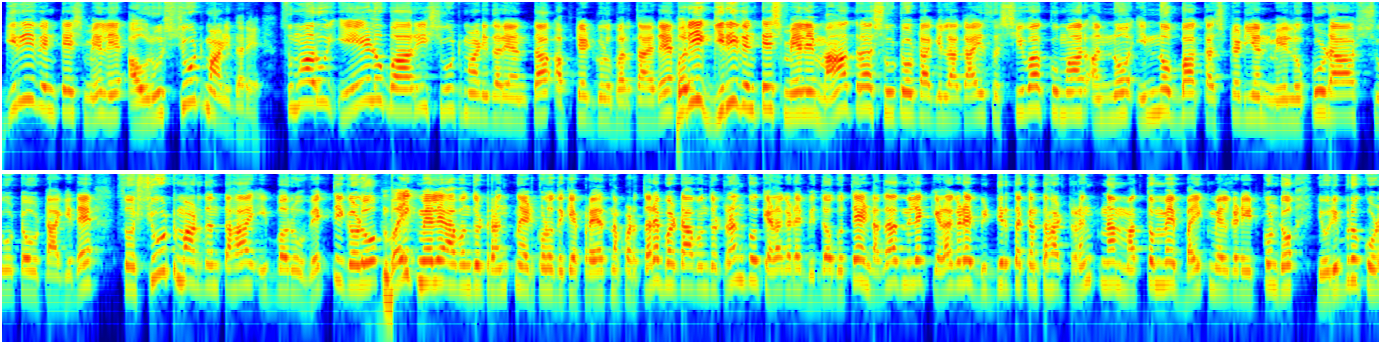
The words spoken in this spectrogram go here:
ಗಿರಿ ವೆಂಕಟೇಶ್ ಮೇಲೆ ಅವರು ಶೂಟ್ ಮಾಡಿದ್ದಾರೆ. ಸುಮಾರು ಏಳು ಬಾರಿ ಶೂಟ್ ಮಾಡಿದ್ದಾರೆ ಅಂತ ಅಪ್ಡೇಟ್ಗಳು ಬರ್ತಾ ಇದೆ. ಬರೀ ಗಿರಿ ವೆಂಕಟೇಶ್ ಮೇಲೆ ಮಾತ್ರ ಶೂಟ್ ಔಟ್ ಆಗಿಲ್ಲ. ಗಾಯಸ್, ಶಿವಕುಮಾರ್ ಅನ್ನೋ ಇನ್ನೊಬ್ಬ ಕಸ್ಟಡಿಯನ್ ಮೇಲೂ ಕೂಡ ಶೂಟ್ ಔಟ್ ಆಗಿದೆ. ಸೊ ಶೂಟ್ ಮಾಡಿದಂತಹ ಇಬ್ಬರು ವ್ಯಕ್ತಿಗಳು ಬೈಕ್ ಮೇಲೆ ಆ ಒಂದು ಟ್ರಂಕ್ನ ಇಟ್ಕೊಳ್ಳೋದಕ್ಕೆ ಪ್ರಯತ್ನ ಪಡ್ತಾರೆ. ಬಟ್ ಆ ಒಂದು ಟ್ರಂಕ್ ಕೆಳಗಡೆ ಬಿದ್ದೋಗುತ್ತೆ. ಅಂಡ್ ಅದಾದ್ಮೇಲೆ ಕೆಳಗಡೆ ಬಿದ್ದಿರ್ತಕ್ಕಂತಹ ಟ್ರಂಕ್ನ ಮತ್ತೊಮ್ಮೆ ಬೈಕ್ ಮೇಲ್ಗಡೆ ಇಟ್ಕೊಂಡು ಇವರಿಬ್ರು ಕೂಡ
